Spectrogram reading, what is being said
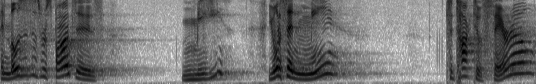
And Moses' response is me? You want to send me to talk to Pharaoh?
